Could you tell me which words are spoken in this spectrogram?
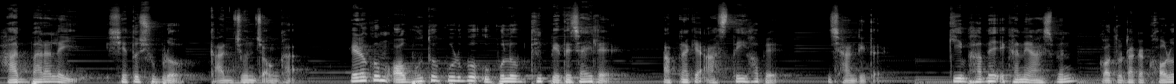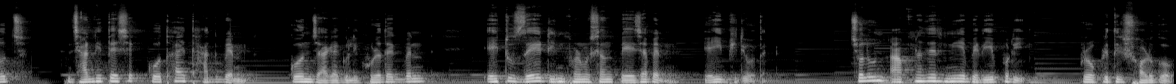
হাত বাড়ালেই শ্বেতশুভ্র কাঞ্চনজঙ্ঘা। এরকম অভূতপূর্ব উপলব্ধি পেতে চাইলে আপনাকে আসতেই হবে ঝান্ডিতে। কীভাবে এখানে আসবেন, কত টাকা খরচ, ঝান্ডিতে এসে কোথায় থাকবেন, কোন জায়গাগুলি ঘুরে দেখবেন এ টু জেড ইনফরমেশন পেয়ে যাবেন এই ভিডিওতে। চলুন আপনাদের নিয়ে বেরিয়ে পড়ি প্রকৃতির স্বর্গ,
